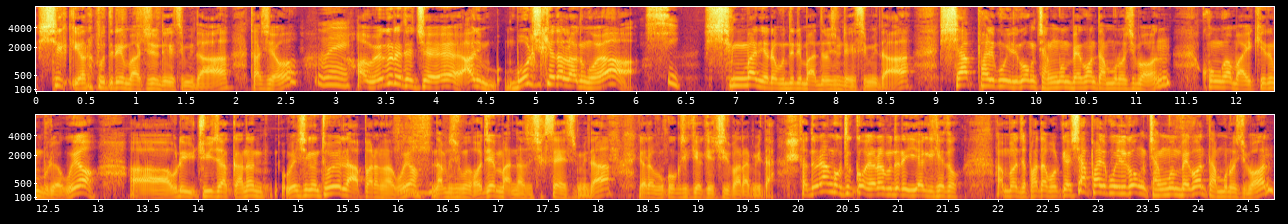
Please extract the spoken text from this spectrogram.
식 여러분들이 맞추시면 되겠습니다. 다시요. 왜? 아, 왜 그래, 대체. 아니, 뭘 시켜달라는 거야? 식. 식만 여러분들이 만들어주시면 되겠습니다. 샵8910 장문 100원 단문 50원 콩과 my K는 무료고요. 아, 우리 주희 작가는 외식은 토요일 날 아빠랑 하고요. 남자친구는 어제 만나서 식사했습니다. 여러분 꼭 기억해 주시기 바랍니다. 자, 노래 한 곡 듣고 여러분들의 이야기 계속 한번 저 받아볼게요. 샵8910 장문 100원 단문 50원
